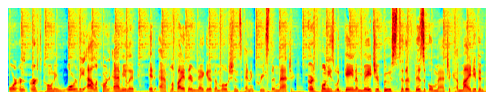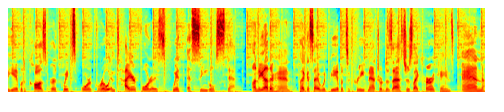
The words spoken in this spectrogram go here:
or an Earth Pony wore the Alicorn Amulet, it amplified their negative emotions and increased their magic. Earth Ponies would gain a major boost to their physical magic and might even be able to cause earthquakes or grow entire forests with a single step. On the other hand, Pegasi would be able to create natural disasters like hurricanes, and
